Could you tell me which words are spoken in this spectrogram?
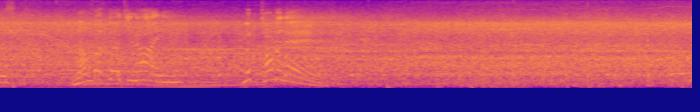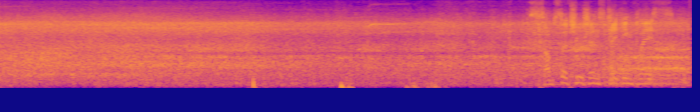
is number 39, McTominay. Substitutions taking place.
